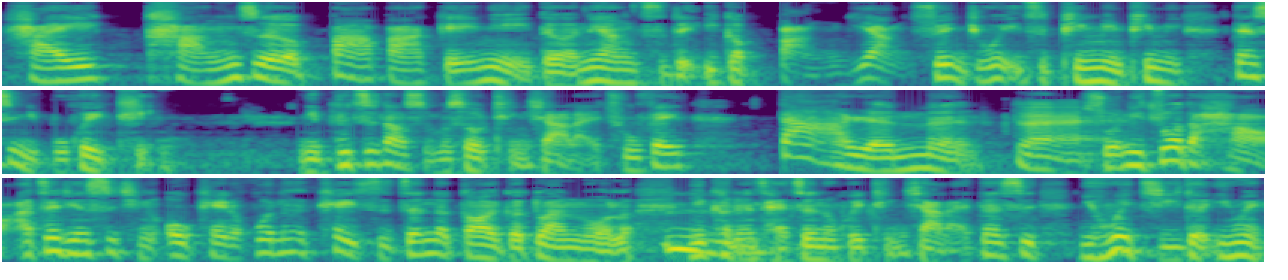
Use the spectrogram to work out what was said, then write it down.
还扛着爸爸给你的那样子的一个榜样，所以你就会一直拼命拼命，但是你不会停，你不知道什么时候停下来，除非。大人们对说你做得好啊，这件事情 OK 了，或那个 case 真的告一个段落了，嗯，你可能才真的会停下来。但是你会急的，因为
